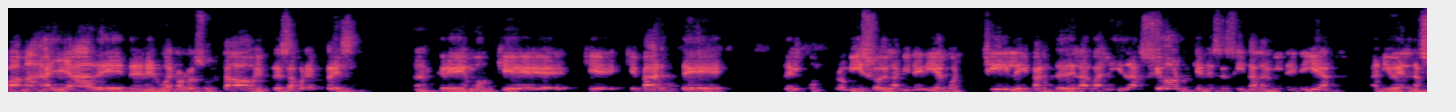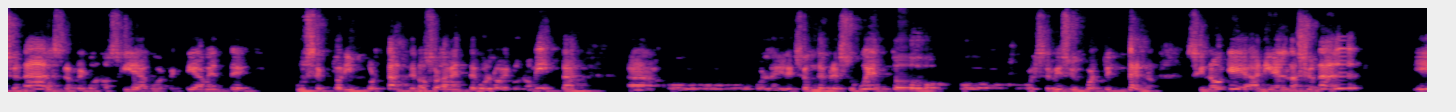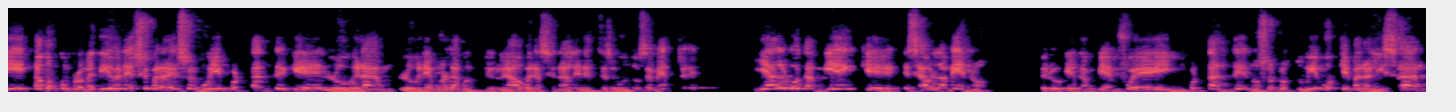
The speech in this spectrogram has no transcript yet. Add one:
va más allá de tener buenos resultados empresa por empresa. Creemos que, que, parte del compromiso de la minería con Chile y parte de la validación que necesita la minería a nivel nacional se reconocía como efectivamente un sector importante, no solamente por los economistas ah, o, por la dirección de presupuesto o, el Servicio de Impuesto Interno, sino que a nivel nacional y estamos comprometidos en eso y para eso es muy importante que logremos la continuidad operacional en este segundo semestre y algo también que, se habla menos, pero que también fue importante, nosotros tuvimos que paralizar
